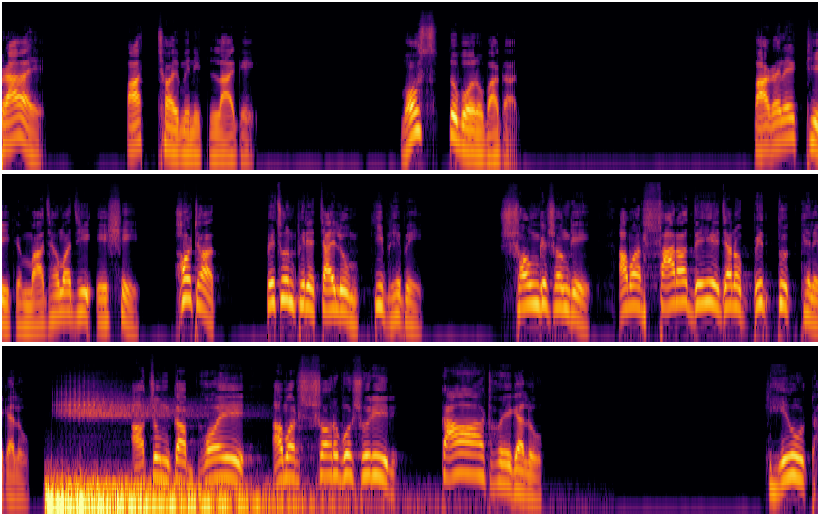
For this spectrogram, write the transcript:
প্রায় পাঁচ ছয় মিনিট লাগে। মস্ত বড় বাগান। বাগানের ঠিক মাঝামাঝি এসে হঠাৎ পেছন ফিরে চাইলুম, কি ভেবে? সঙ্গে সঙ্গে আমার সারা দেহে যেন বিদ্যুৎ খেলে গেল। আচমকা ভয়ে আমার সর্বশরীর কাঠ হয়ে গেল। কে ওটা?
